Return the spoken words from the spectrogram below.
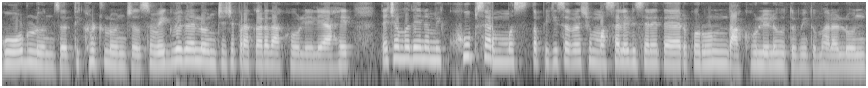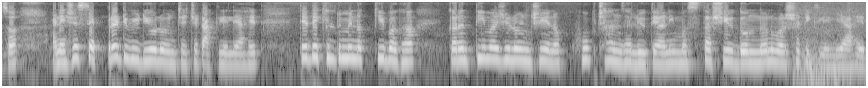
गोड लोणचं तिखट लोणचं असं वेगवेगळ्या लोणच्याचे प्रकार दाखवलेले आहेत. त्याच्यामध्ये ना मी खूप सारे मस्तपैकी सगळे असे मसाले बिसाले तयार करून दाखवलेलं होतं मी तुम्हाला लोणचं. आणि असे सेपरेट व्हिडिओ लोणच्याचे टाकलेले आहेत. ते देखील तुम्ही नक्की बघा कारण ती माझी लोणची आहे ना खूप छान झाली होती आणि मस्त अशी दोन दोन वर्ष टिकलेली आहेत.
